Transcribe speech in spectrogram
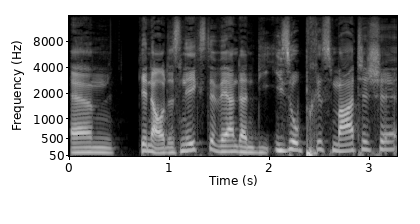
Ähm, genau, das nächste wären dann die isoprismatische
